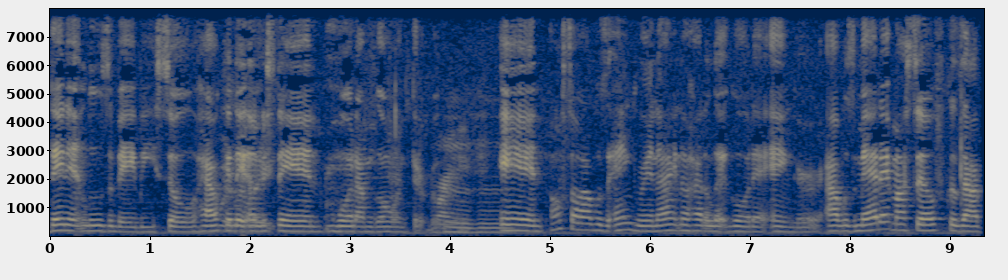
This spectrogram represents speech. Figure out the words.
they didn't lose a baby, so how can they Relate. understand Mhm. what I'm going through? Right. Mhm. And also, I was angry, and I didn't know how to let go of that anger. I was mad at myself because I,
